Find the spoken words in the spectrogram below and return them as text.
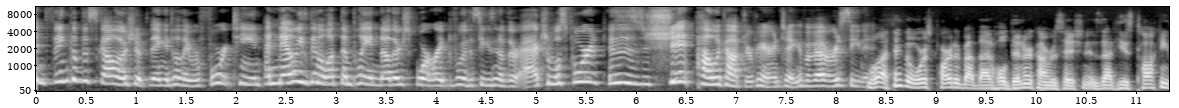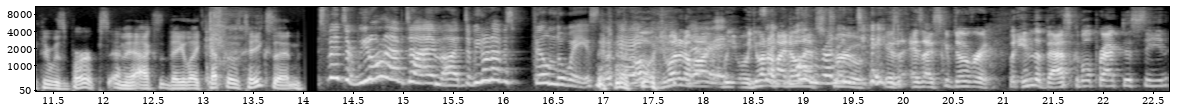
even think of the scholarship thing until they were 14, and now he's gonna let them play another sport right before the season of their actual sport. This is shit helicopter parenting if I've ever seen it. Well, I think the worst part about that whole dinner conversation is that he's talking through his burps, and they they like kept those takes in. Spencer, we don't have time. Uh, we don't have his film to waste. Okay. Oh, do you want to know how? There- You want to know how I like know that's true? tape. Is as I skipped over it, but in the basketball practice scene,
